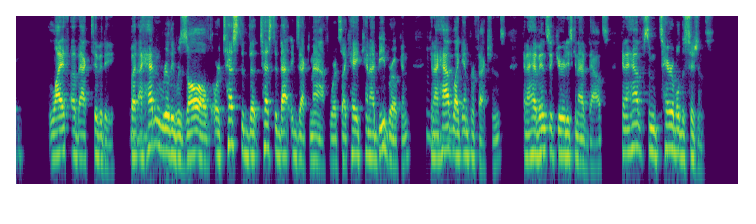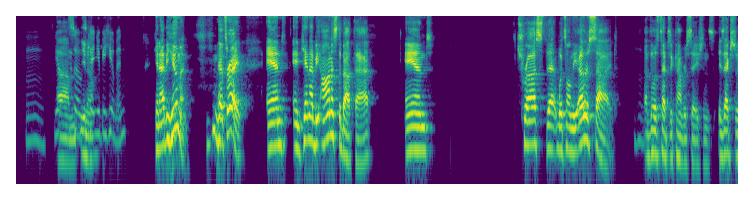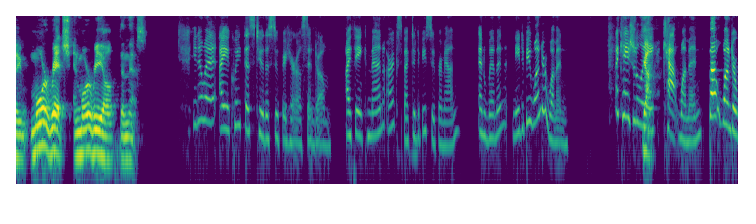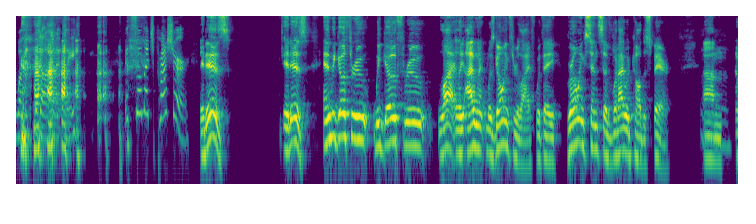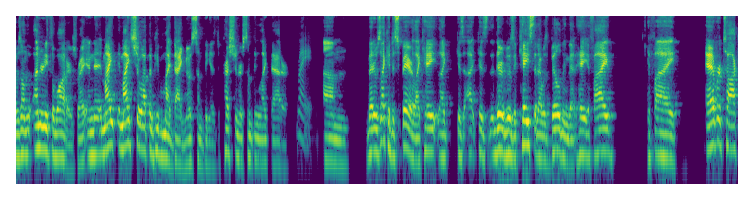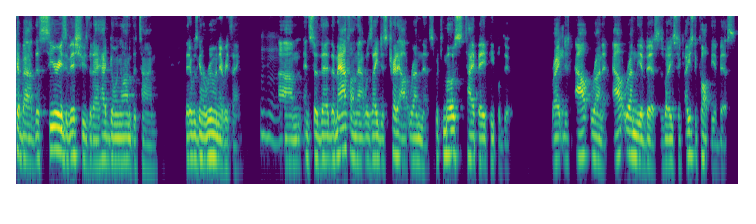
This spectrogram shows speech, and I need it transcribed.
life of activity, but I mm-hmm. hadn't really resolved or tested the tested that exact math where it's like, hey, can I be broken? Can I mm-hmm. have like imperfections? Can I have insecurities? Can I have doubts? Can I have some terrible decisions? Mm, yeah. Um, so you know, can you be human? Can I be human? That's right. And and can I be honest about that? And trust that what's on the other side mm-hmm. of those types of conversations is actually more rich and more real than this. You know what? I equate this to the superhero syndrome. I think men are expected to be Superman and women need to be Wonder Woman. Occasionally yeah. Catwoman, but Wonder Woman predominantly. it's so much pressure. It is. It is. And we go through we go through life like I went was going through life with a growing sense of what I would call despair. Um, mm. that was on the, underneath the waters, right? And it might it might show up and people might diagnose something as depression or something like that, or right. Um, but it was like a despair, like hey, like because I because there was a case that I was building that hey, if I if I ever talk about this series of issues that I had going on at the time, that it was going to ruin everything. Mm-hmm. Um, and so the the math on that was I just try to outrun this, which most Type A people do, right? right. Just outrun it, outrun the abyss is what I used to I used to call it the abyss.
